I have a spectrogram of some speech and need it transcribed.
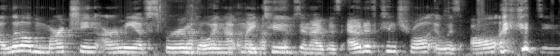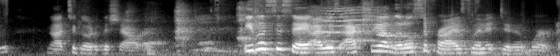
A little marching army of sperm going up my tubes, and I was out of control. It was all I could do not to go to the shower. Needless to say, I was actually a little surprised when it didn't work.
